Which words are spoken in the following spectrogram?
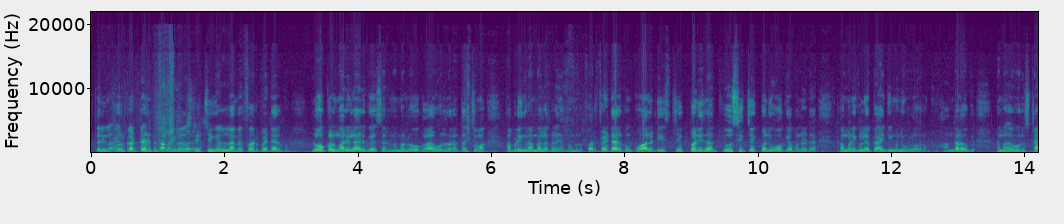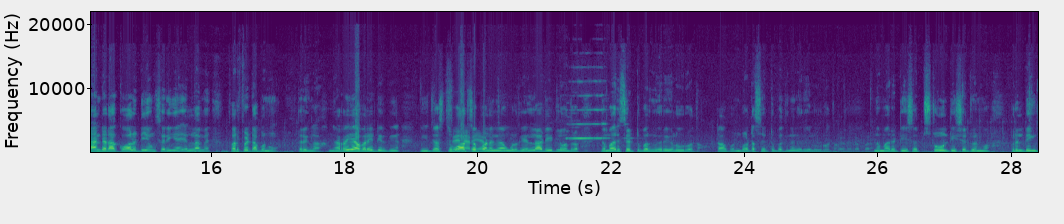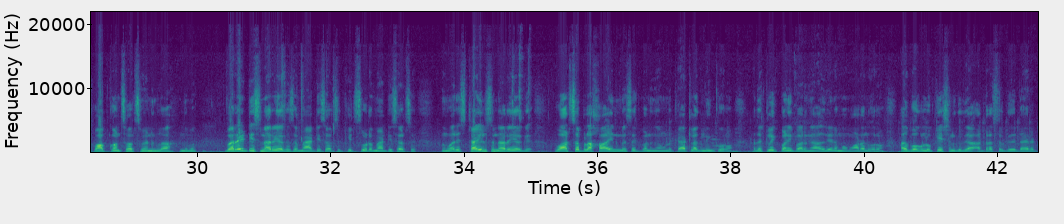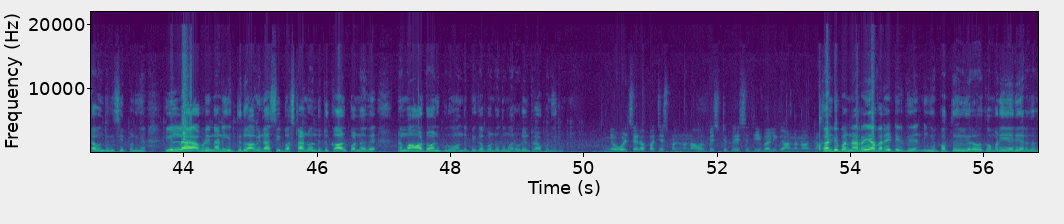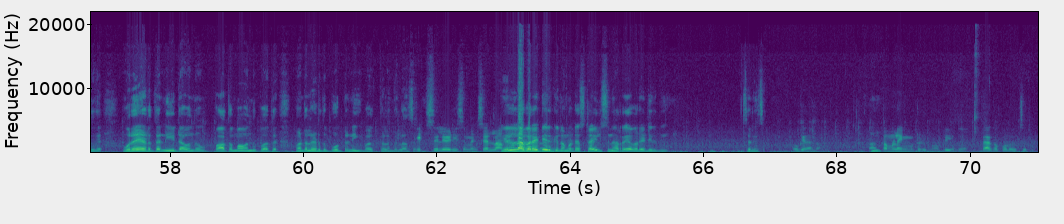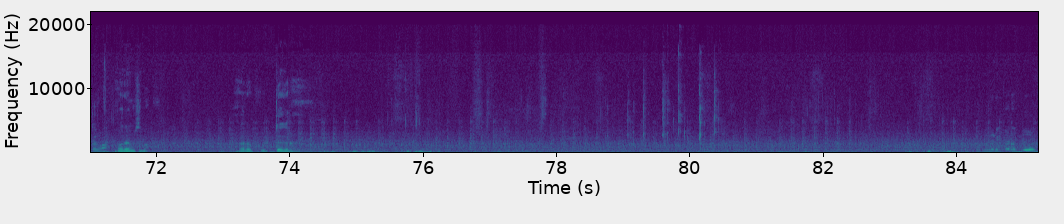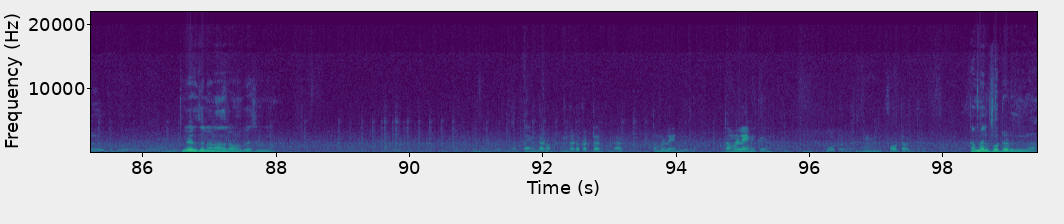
சரிங்களா? ஒரு கட்டு எடுத்து காமிச்சிங்களா ஸ்டிச்சிங் எல்லாமே பர்ஃபெக்டாக இருக்கும். லோக்கல் மாதிரிலாம் இருக்குது சார். நம்ம லோக்கலாக ஒரு தரம் தச்சுமா அப்படிங்கிற மாதிரிலாம் கிடையாது. நம்மளுக்கு பர்ஃபெக்டாக இருக்கும். குவாலிட்டி செக் பண்ணி தான் QC செக் பண்ணி ஓகே பண்ணிட்டு தான். கம்பெனிக்குள்ளே பேக்கிங் பண்ணி உள்ளே வரும். அந்த அளவுக்கு நம்ம ஒரு ஸ்டாண்டர்டாக குவாலிட்டியும் சரிங்க. எல்லாமே பர்ஃபெக்டாக பண்ணுவோம். சரிங்களா? நிறையா வெரைட்டி இருக்குங்க. நீங்கள் ஜஸ்ட்டு வாட்ஸ்அப் பண்ணுங்கள் உங்களுக்கு எல்லா டீட்டெயிலும் வந்துடும். இந்த மாதிரி செட்டு பாருங்கள் வெறும் எழுபது ரூபா தான். டாப் அண்ட் பாட்டம் செட்டு பார்த்தீங்கன்னா வெறும் எழுபது ரூபா தான். இந்த மாதிரி டிஷர்ட் ஸ்டோன் டிஷர்ட் வேணுமா? பிரிண்டிங் பாப்கார்ன் ஷார்ட்ஸ் வேணுங்களா? இந்த மாதிரி வெரைட்டிஸ் நிறைய இருக்குது சார் மேட்டி ஷார்ட்ஸு கிட்ஸோட மேட்டி ஷார்ட்ஸு இந்த மாதிரி ஸ்டைல்ஸ் நிறைய இருக்குது வாட்ஸ்அப்பில் ஹாய்னு மெசேஜ் பண்ணுங்கள் உங்களுக்கு கேட்லாக் லிங்க் வரும். அதை கிளிக் பண்ணி பாருங்கள் அதுலேயே நம்ம மாடல் வரும். அது போக லொக்கேஷன் இருக்குது அட்ரஸ் இருக்குது. டைரெக்டாக வந்து விசிட் பண்ணுங்கள் இல்லை அப்படின்னா நீங்கள் திரு அவினாசி பஸ் ஸ்டாண்ட் வந்துட்டு கால் பண்ணவே நம்ம ஆட்டோ அனுப்பிடுவோம். வந்து பிக்கப் பண்ணுறது மறுபடியும் ட்ராப் பண்ணிடுவோம். இங்கே ஹோல்சேலாக பர்ச்சேஸ் பண்ணணும்னா ஒரு பெஸ்ட் பிளேஸ் தீபாவளிக்கு அண்ணன் கண்டிப்பாக நிறையா வெரைட்டி இருக்குது. நீங்கள் பத்து இருபது கம்பெனி ஏறி இறங்குறதுக்கு ஒரே இடத்த நீட்டாக வந்து பார்த்தோமா வந்து பார்த்து மண்டல் எடுத்து போட்டு நீங்கள் பார்த்து கிளம்பிடலாம் சார். கிட்ஸ் லேடிஸ் மென்ஸ் எல்லாம் எல்லா வெரைட்டி இருக்குது. நம்மகிட்ட ஸ்டைல்ஸ் நிறைய வெரைட்டி இருக்குங்க சரிங்க சார். ஓகே தான்டா. தமிழ் லைன் மட்டும் எடுக்கணும் அப்படியே இந்த பேக்கப்போட வச்சு கொடுத்துடலாம். ஒரு நிமிஷம் தான். வேறு கூப்பிட்டுக்கிறேன் எடுத்துடலாம் நான் அதெல்லாம் ஒன்று பேசணும்ல கரெக்டாக இந்த இடம் இந்த இடம் கரெக்டாக இருக்குது பேக் தமிழ் லைனுக்கு தமிழ் லைனுக்கு ம் ஃபோட்டோ எடுத்துகிறேன் தமிழ் ஃபோட்டோ எடுக்குறீங்களா?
